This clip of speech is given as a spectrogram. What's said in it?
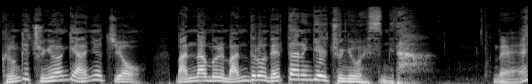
그런 게 중요한 게 아니었죠. 만남을 만들어냈다는 게 중요했습니다. 네.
